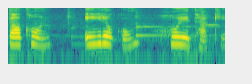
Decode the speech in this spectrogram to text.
তখন এই রকম হয়ে থাকে।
